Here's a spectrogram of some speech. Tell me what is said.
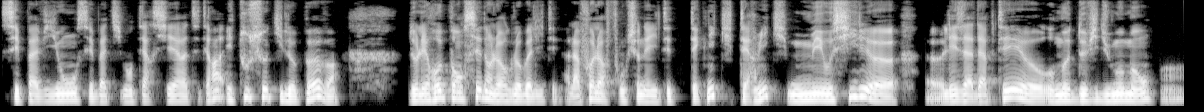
ces pavillons, ces bâtiments tertiaires, etc. Et tous ceux qui le peuvent de les repenser dans leur globalité, à la fois leur fonctionnalité technique, thermique, mais aussi euh, euh, les adapter euh, au mode de vie du moment, hein,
